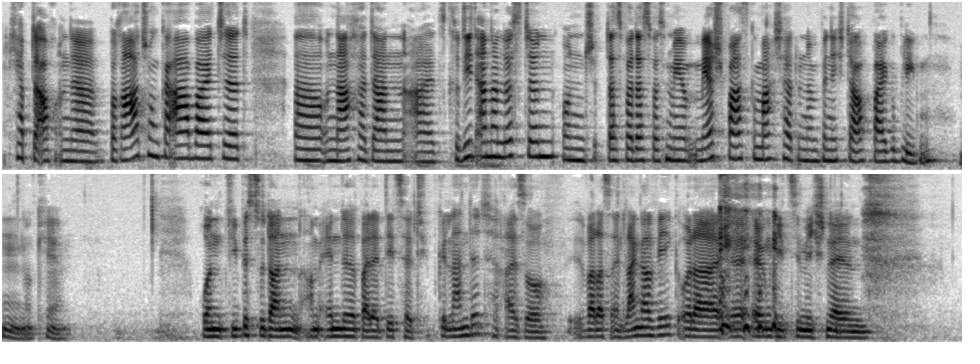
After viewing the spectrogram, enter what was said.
Ich habe da auch in der Beratung gearbeitet, äh, und nachher dann als Kreditanalystin. Und das war das, was mir mehr Spaß gemacht hat und dann bin ich da auch beigeblieben. Hm, okay. Und wie bist du dann am Ende bei der DZ Typ gelandet? Also war das ein langer Weg oder äh, irgendwie ziemlich schnell und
